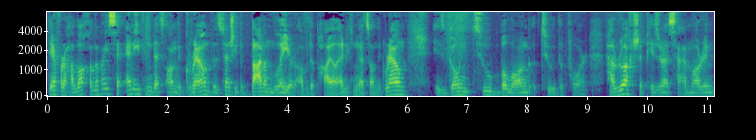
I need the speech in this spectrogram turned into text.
therefore halacha lemaisa, anything that's on the ground, essentially the bottom layer of the pile, anything that's on the ground is going to belong to the poor. Haruach shepizras ha'amarim.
